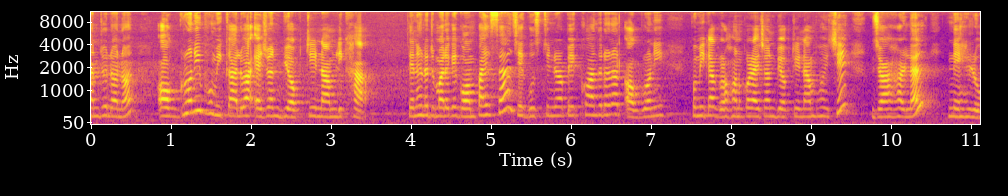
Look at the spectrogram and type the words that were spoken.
আন্দোলনত অগ্ৰণী ভূমিকা লোৱা এজন ব্যক্তিৰ নাম লিখা। তেনেহ'লে তোমালোকে গম পাইছা যে গোষ্ঠী নিৰপেক্ষ আন্দোলনত অগ্ৰণী ভূমিকা গ্ৰহণ কৰা এজন ব্যক্তিৰ নাম হৈছে জৱাহৰলাল নেহৰু।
